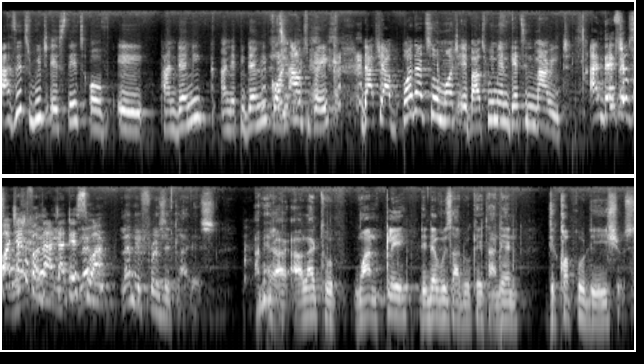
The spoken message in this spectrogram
has it reached a state of a pandemic, an epidemic, or an outbreak that you are bothered so much about women getting married? And there's a budget for that at this let one. Me, let me phrase it like this. I mean, I, I like to, one, play the devil's advocate and then decouple the issues.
